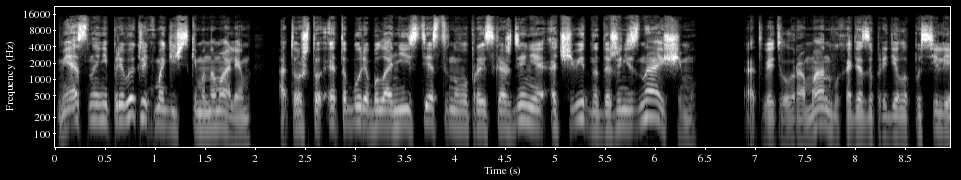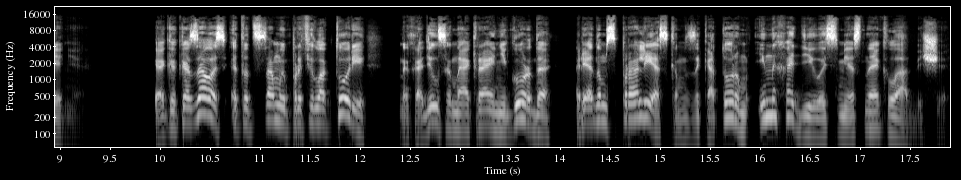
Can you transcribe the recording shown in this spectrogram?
Местные не привыкли к магическим аномалиям, а то, что эта буря была неестественного происхождения, очевидно даже не знающему», — ответил Роман, выходя за пределы поселения. Как оказалось, этот самый профилакторий находился на окраине города рядом с пролеском, за которым и находилось местное кладбище.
